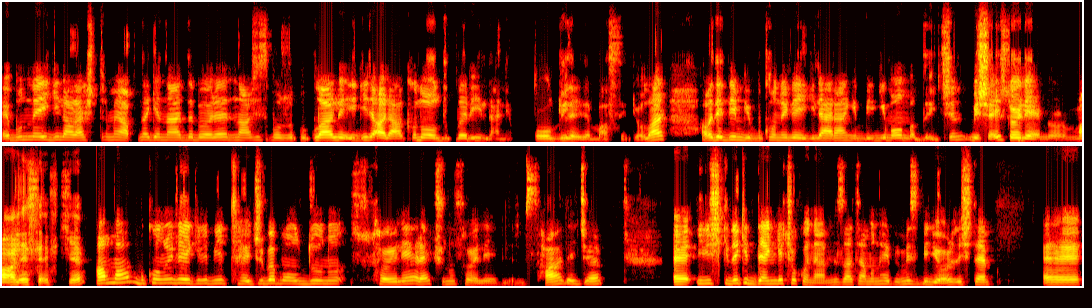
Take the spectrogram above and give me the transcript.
eee, bununla ilgili araştırma yaptığımda genelde, böyle, narsist bozukluklarla ilgili alakalı olduklarıyla, hani, olduğuyla ile bahsediyorlar. Ama dediğim gibi bu konuyla ilgili herhangi bir bilgim olmadığı için bir şey söyleyemiyorum maalesef ki. Ama bu konuyla ilgili bir tecrübem olduğunu söyleyerek şunu söyleyebilirim. Sadece, eee, ilişkideki denge çok önemli. Zaten bunu hepimiz biliyoruz. İşte, eee,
